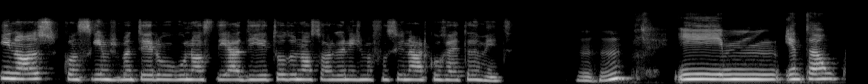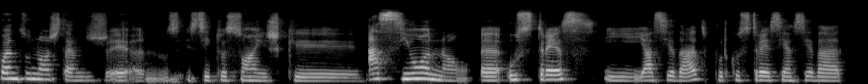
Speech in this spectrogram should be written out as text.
e nós conseguimos manter o, o nosso dia a dia e todo o nosso organismo a funcionar corretamente. Uhum. E então, quando nós estamos eh, em situações que acionam uh, o stress e a ansiedade, porque o stress e a ansiedade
